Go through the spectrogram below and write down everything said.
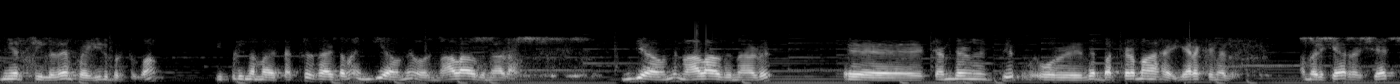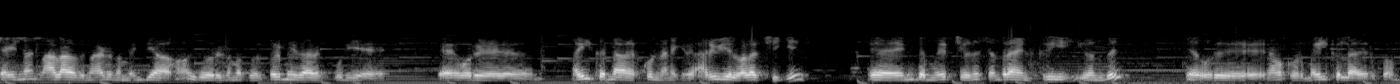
முயற்சியில தான் இப்ப ஈடுபட்டுருக்கோம். இப்படி நம்ம சக்சஸ் ஆகிட்டோம்னா இந்தியா வந்து ஒரு நாலாவது நாடா இந்தியா வந்து நாலாவது நாடு சந்திரனுக்கு ஒரு இதை பத்திரமாக இறக்குனது. அமெரிக்கா ரஷ்யா சைனா நாலாவது நாடு நம்ம இந்தியா ஆகும். இது ஒரு நமக்கு ஒரு பெருமை தரக்கூடிய ஒரு மைல்கல்லாக இருக்கும்னு நினைக்கிறேன். அறிவியல் வளர்ச்சிக்கு இந்த முயற்சி வந்து சந்திராயன் த்ரீ வந்து ஒரு நமக்கு ஒரு மைல்கல்லாக இருக்கும்.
